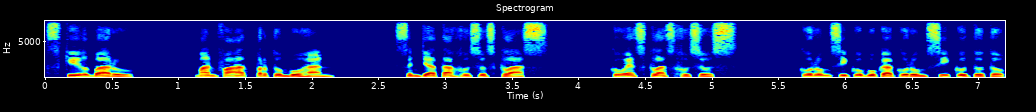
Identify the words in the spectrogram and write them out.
Skill baru. Manfaat pertumbuhan. Senjata khusus kelas. Kues kelas khusus. Kurung siku buka kurung siku tutup.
